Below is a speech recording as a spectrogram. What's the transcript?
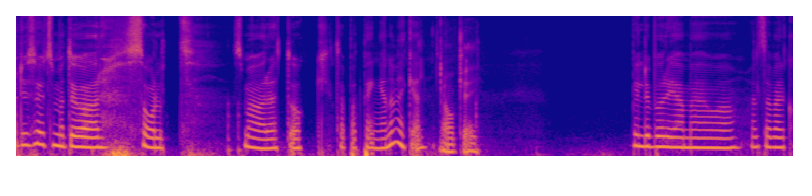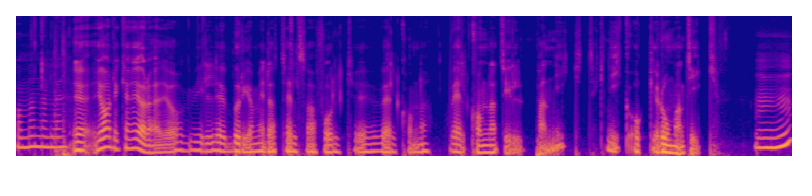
du ser ut som att du har sålt smöret och tappat pengarna Mikael. Okej. Vill du börja med att hälsa välkommen eller? Ja, Ja, det kan jag göra. Jag vill eh, börja med att hälsa folk eh, välkomna. Välkomna till panik, teknik och romantik. Mm.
